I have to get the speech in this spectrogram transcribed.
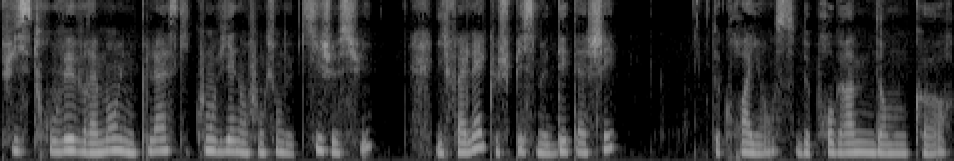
puisse trouver vraiment une place qui convienne en fonction de qui je suis, il fallait que je puisse me détacher de croyances, de programmes dans mon corps,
